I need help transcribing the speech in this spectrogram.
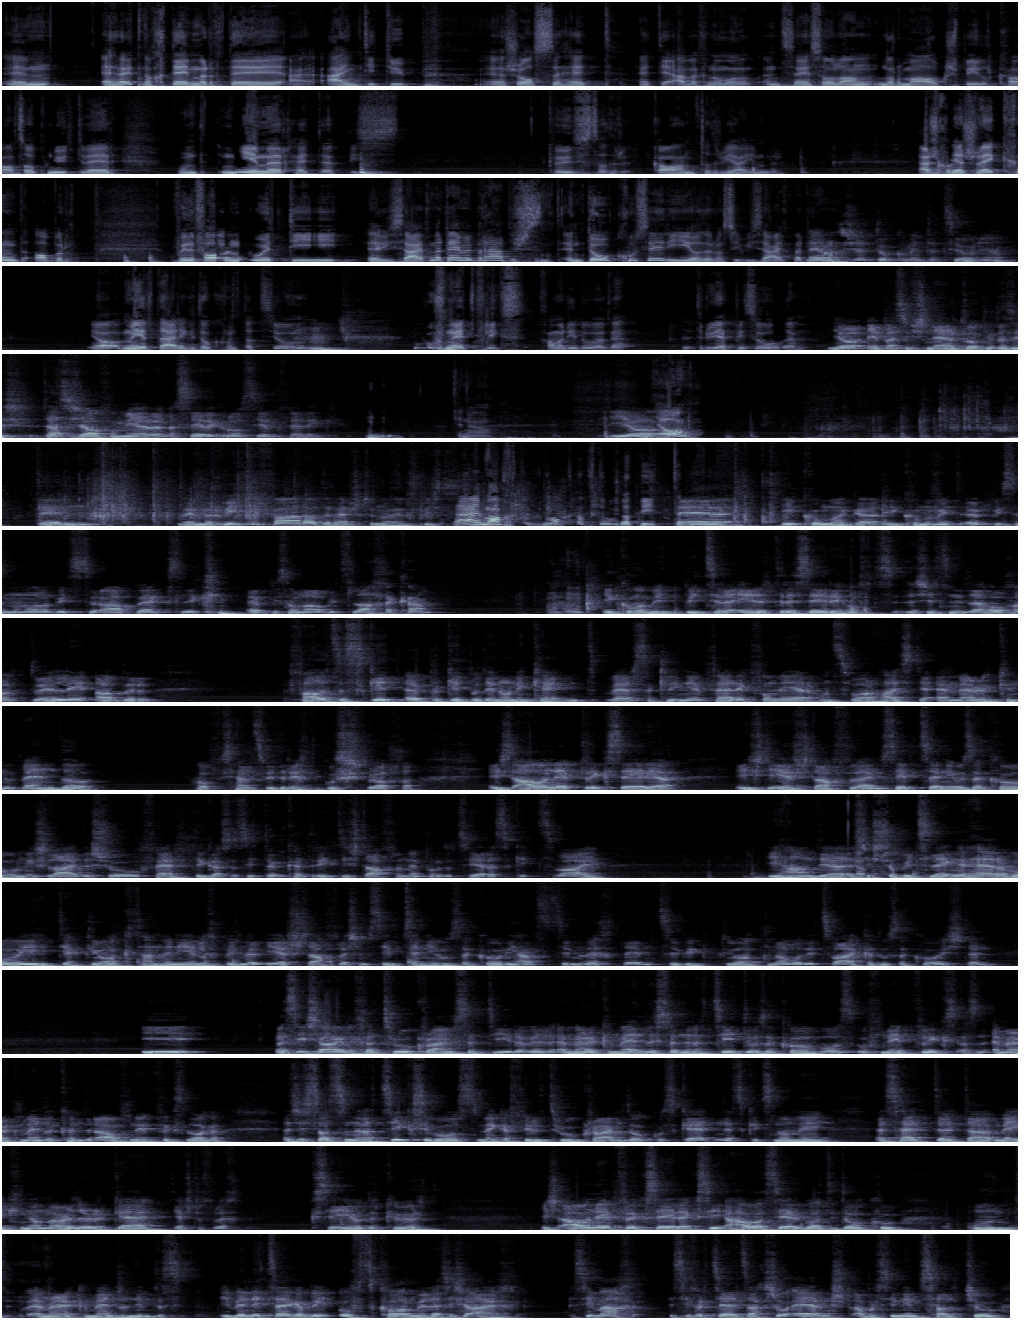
Ähm, er hat, nachdem er den einen Typ erschossen hat, hat er einfach nochmal eine Saison lang normal gespielt als ob nichts wäre. Und niemand hat etwas gewusst oder geahnt oder wie auch immer. Das ist ein bisschen erschreckend, aber auf jeden Fall eine gute, äh, wie sagt man dem überhaupt? Ist das eine Doku-Serie oder was, wie sagt man dem? Ja, das ist eine Dokumentation, ja. Ja, mehrteilige Dokumentation. Mhm. Auf Netflix kann man die schauen. Drei Episoden. Ja, eben, es ist schnell geschaut. Das ist, das ist auch von mir eine sehr grosse Empfehlung. Genau. Ja, Ja, dann, wenn wir weiterfahren, oder hast du noch etwas? nein, mach, doch- mach doch du das weiter. Äh, ich, komme, ich komme mit etwas mal ein bisschen zur Abwechslung, etwas, wo man auch ein bisschen lachen kann. Mhm. Ich komme mit ein bisschen einer älteren Serie, ich hoffe, das ist jetzt nicht eine hochaktuelle, aber falls es gibt, jemanden gibt, der den noch nicht kennt, wäre es eine kleine Empfehlung von mir. Und zwar heißt der American Vandal. Ich hoffe, Sie haben es wieder richtig ausgesprochen. Ist auch eine Netflix-Serie. Ist die erste Staffel im 17. rausgekommen und ist leider schon fertig. Also sie können keine dritte Staffel mehr produzieren, es gibt zwei. Ich habe die, es Ja. ist schon ein bisschen länger her, wo ich die geschaut habe, wenn ich ehrlich bin, weil die erste Staffel ist im 17. rausgekommen. Ich habe es ziemlich dann zügig geschaut, genau wo die zweite rausgekommen ist. Dann. Ich, es ist eigentlich eine True Crime Satire, weil American Vandal ist in einer Zeit rausgekommen, wo es auf Netflix, also American Vandal könnt ihr auch auf Netflix schauen, es ist so zu einer Zeit wo es mega viel True Crime Dokus gibt. Und jetzt gibt es noch mehr. Es hat dort uh, Making a Murder gegeben, die hast du vielleicht gesehen oder gehört. Ist auch eine Netflix-Serie, auch eine sehr gute Doku. Und American Vandal nimmt das, ich will nicht sagen aufs Korn, weil das ist eigentlich, sie macht, sie erzählt es eigentlich schon ernst, aber sie nimmt es halt schon ein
